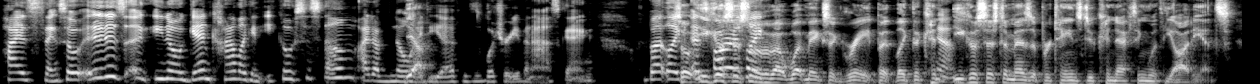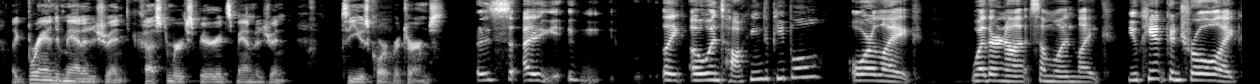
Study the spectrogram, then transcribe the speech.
hides things. So it is, uh, you know, again, kind of like an ecosystem. I'd have no Yeah. idea if this is what you're even asking, but like so ecosystem like, about what makes it great, but like the con- Yeah. ecosystem as it pertains to connecting with the audience, like brand management, customer experience management, to use corporate terms. it's, I, like Owen talking to people, or like whether or not someone like you can't control like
